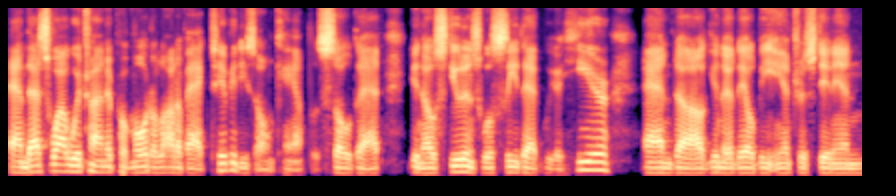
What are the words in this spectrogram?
And that's why we're trying to promote a lot of activities on campus so that, you know, students will see that we're here and, uh, you know, they'll be interested in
